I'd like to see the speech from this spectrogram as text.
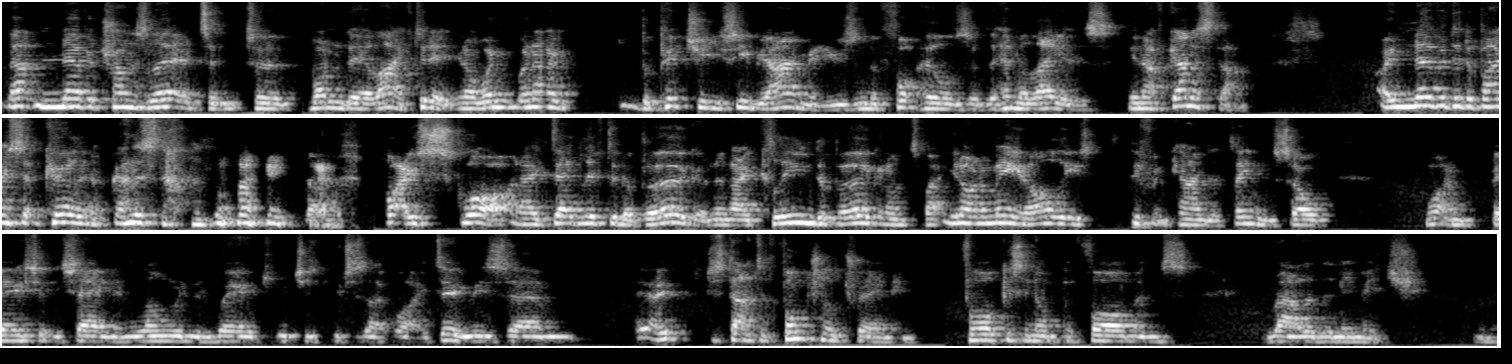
that never translated to, to one day life, did it? You know, when, when I, the picture you see behind me was in the foothills of the Himalayas in Afghanistan. I never did a bicep curl in Afghanistan. but I squat and I deadlifted a Bergen and I cleaned a Bergen onto my, you know what I mean? All these different kinds of things. So what I'm basically saying in a long-winded way, which is, which is like what I do, is um, I just started functional training, focusing on performance rather than image. You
